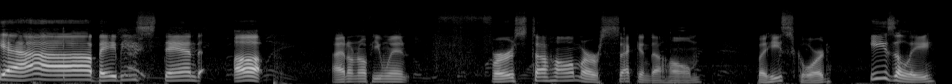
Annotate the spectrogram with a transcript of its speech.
Yeah, baby, stand up. I don't know if he went first to home or second to home, but he scored easily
